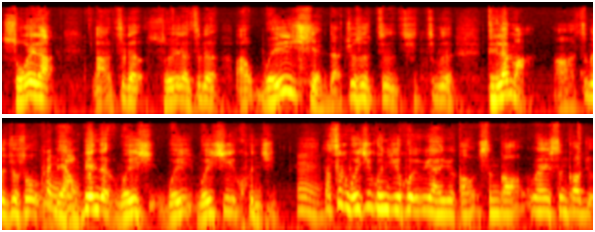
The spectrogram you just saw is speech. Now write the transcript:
所谓的啊这个所谓的这个啊危险的，就是这这个 dilemma 啊，这个就是说两边的危机危危机困境。嗯，那这个危机困境会越来越高升高，万一升高就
